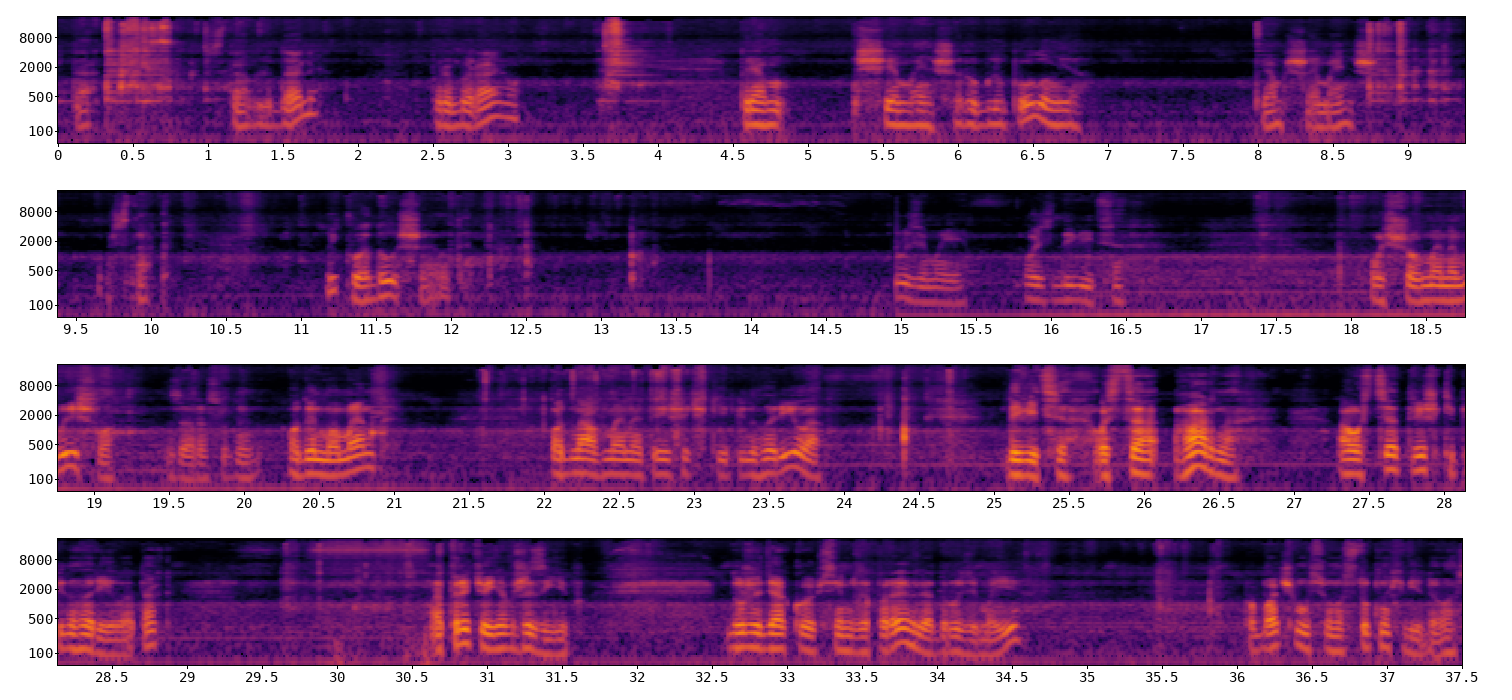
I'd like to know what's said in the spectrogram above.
Так, ставлю далі, прибираю. Прям ще менше роблю полум'я. Прям ще менше. Ось так. І кладу ще один. Друзі мої, ось дивіться. Ось що в мене вийшло. Зараз один, один момент. Одна в мене трішечки підгоріла. Дивіться, ось ця гарна, а ось ця трішки підгоріла, так? А третю я вже з'їв. Дуже дякую всім за перегляд, друзі мої. Побачимось у наступних відео.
